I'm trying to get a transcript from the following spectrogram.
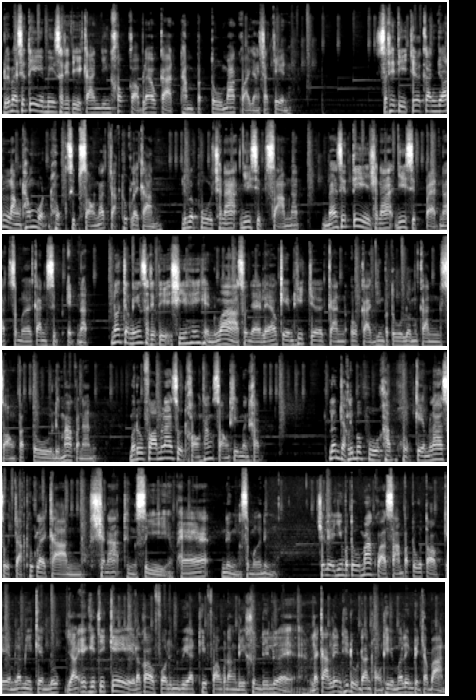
โดยแมนซิตี้มีสถิติการยิงเข้ากรอบและโอกาสทำประตูมากกว่าอย่างชัดเจน สถิติเจอกันย้อนหลังทั้งหมด 62 นัดจากทุกรายการลิเวอร์พูลชนะ 23 นัด แมนซิตี้ชนะ 28 นัด เสมอกัน 11 นัด นอกจากนี้สถิติชี้ให้เห็นว่าส่วนใหญ่แล้วเกมที่เจอกันโอกาสยิงประตูรวมกัน 2 ประตูหรือมากกว่านั้น มาดูฟอร์มล่าสุดของทั้ง 2 ทีมกันครับ เริ่มจากลิเวอร์พูลครับ 6 เกมล่าสุดจากทุกรายการ ชนะถึง 4 แพ้ 1 เสมอ 1 เฉลี่ยยิงประตูมากกว่า 3 ประตูต่อเกม และมีเกมลุกอย่างเอกิติเก้แล้วก็โฟลินเวียที่ฟอร์มกำลังดีขึ้นเรื่อยๆ และการเล่นที่ดุดันของทีมเมื่อเล่นเป็นเจ้าบ้าน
